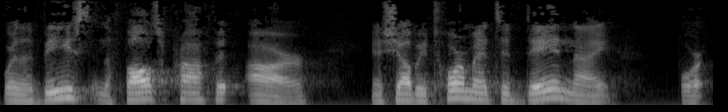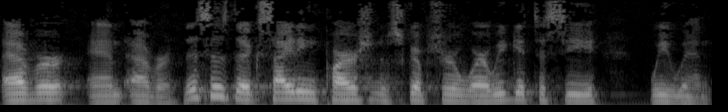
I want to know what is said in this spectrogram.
where the beast and the false prophet are, and shall be tormented day and night forever and ever. This is the exciting portion of Scripture where we get to see we win.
